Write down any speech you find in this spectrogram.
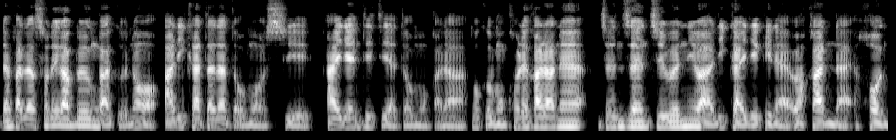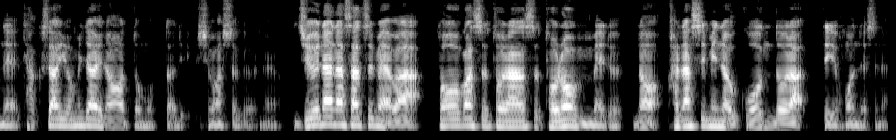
だからそれが文学のあり方だと思うし、アイデンティティだと思うから、僕もこれからね、全然自分には理解できない、わかんない本ね、たくさん読みたいなと思ったりしましたけどね。17冊目は、トーマス・トランス・トロンメルの悲しみのゴンドラっていう本ですね。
